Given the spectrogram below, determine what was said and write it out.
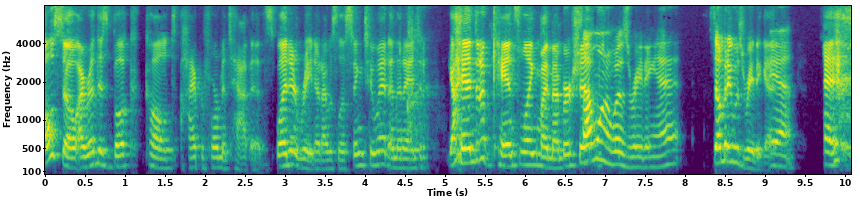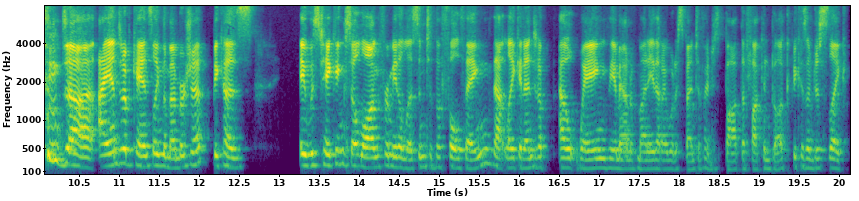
also, I read this book called High Performance Habits. Well, I didn't read it. I was listening to it, and then I ended up, I ended up canceling my membership. Someone was reading it. Somebody was reading it. Yeah and uh, I ended up canceling the membership because it was taking so long for me to listen to the full thing that like it ended up outweighing the amount of money that I would have spent if I just bought the fucking book because I'm just like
